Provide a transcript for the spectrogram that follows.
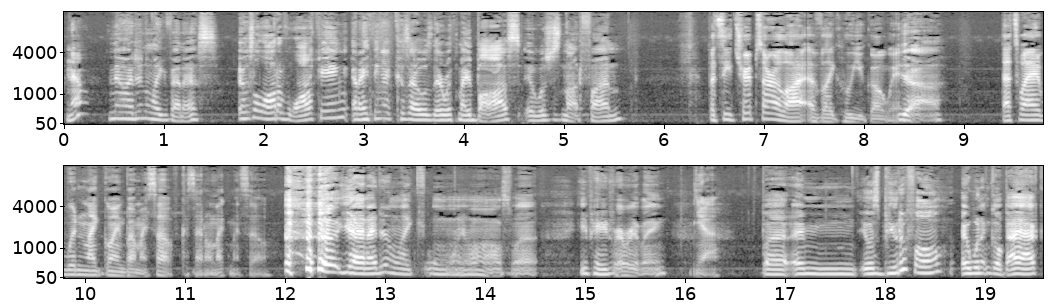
No, No, I didn't like Venice. It was a lot of walking, and I think because I was there with my boss, it was just not fun. but see, trips are a lot of like who you go with. Yeah. That's why I wouldn't like going by myself because I don't like myself. yeah, and I didn't like my boss, but he paid for everything. Yeah. But um, it was beautiful. I wouldn't go back.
